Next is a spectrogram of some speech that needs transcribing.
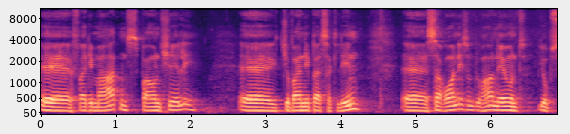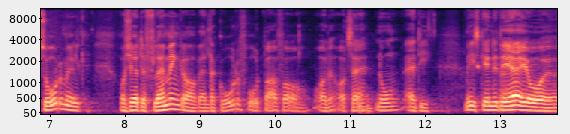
øh, Freddy Martens, Bauncelli, øh, Giovanni Bazzaglin, øh, Saroni, som du har nævnt, Job Sodemelk, Roger de Fleming og Walter Godefroth, bare for at, at, at tage nogle af de mest kendte, det er jo... Øh,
